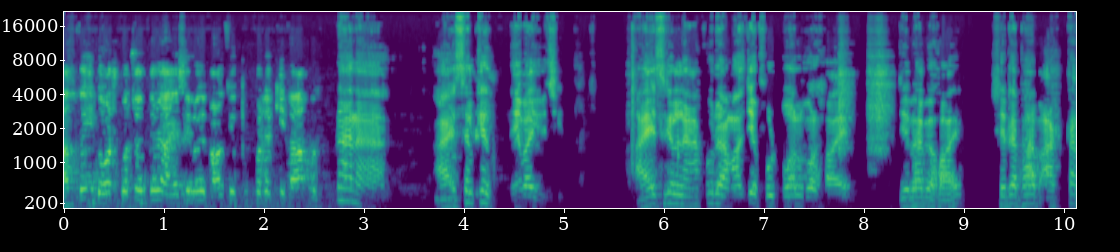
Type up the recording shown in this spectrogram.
আজকে এই দশ বছর ধরে আইএসএল হয়ে ভারতীয় ফুটবলে কি লাভ হচ্ছে না না আইএসএল কে নেওয়াই উচিত। আইএসএল না করে আমার যে ফুটবল হয়, যেভাবে হয়, সেটা ভাব আটটা,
